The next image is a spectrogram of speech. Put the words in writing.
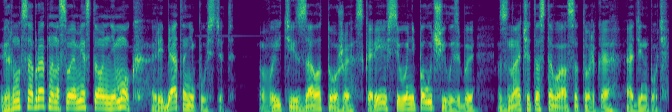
Вернуться обратно на свое место он не мог, ребята не пустят. Выйти из зала тоже, скорее всего, не получилось бы. Значит, оставался только один путь.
